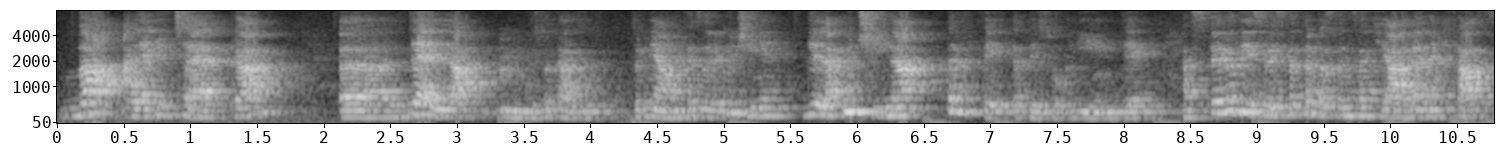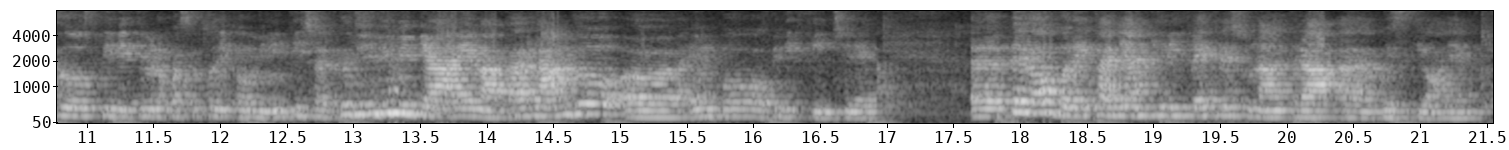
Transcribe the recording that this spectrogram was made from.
va alla ricerca eh, della, in questo caso torniamo a casa delle cucine, della cucina perfetta per il suo cliente. Spero di essere stata abbastanza chiara, nel caso scrivetemelo qua sotto nei commenti, cerco di rimediare, ma parlando uh, è un po' più difficile. Uh, però vorrei farvi anche riflettere su un'altra uh, questione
